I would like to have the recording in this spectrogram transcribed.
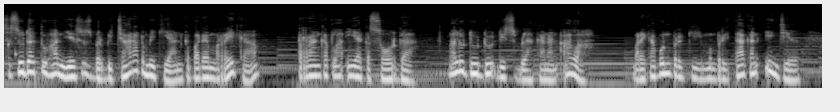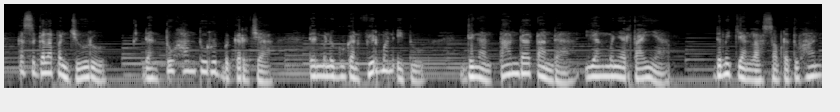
Sesudah Tuhan Yesus berbicara demikian kepada mereka, terangkatlah ia ke sorga, lalu duduk di sebelah kanan Allah. Mereka pun pergi memberitakan Injil ke segala penjuru, dan Tuhan turut bekerja dan meneguhkan firman itu dengan tanda-tanda yang menyertainya. Demikianlah sabda Tuhan,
